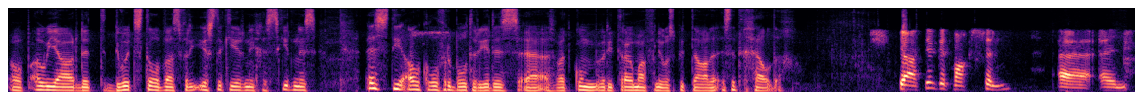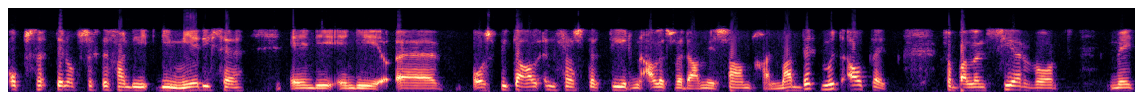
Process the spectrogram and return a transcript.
op ou jaar dit doodstil was vir die eerste keer in die geskiedenis. Is die alkoholverbod redes uh, as wat kom oor die trauma van die hospitale, is dit geldig? Ja, ek dink dit maak sin uh in opsig ten opsigte van die die mediese en die en die uh hospitaalinfrastruktuur en alles wat daarmee saamgaan. Maar dit moet altyd gebalanseer word met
